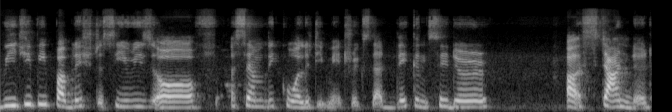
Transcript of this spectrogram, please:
VGP published a series of assembly quality matrix that they consider a standard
